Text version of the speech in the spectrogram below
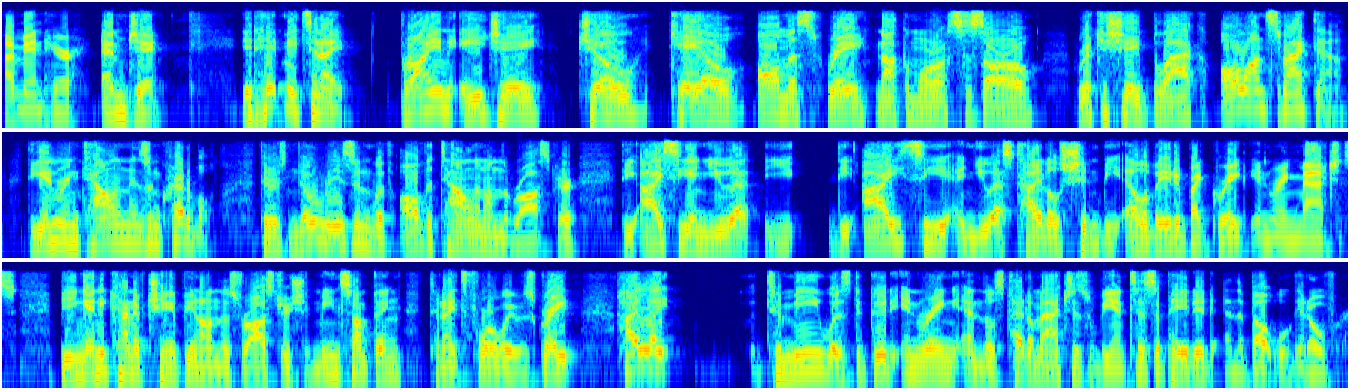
I'm in here. MJ, it hit me tonight. Bryan, AJ, Joe, KO, Almas, Rey, Nakamura, Cesaro, Ricochet, Black, all on SmackDown. The in ring talent is incredible. There's no reason, with all the talent on the roster, the IC and U- the IC and US titles shouldn't be elevated by great in ring matches. Being any kind of champion on this roster should mean something. Tonight's four way was great. Highlight to me was the good in ring and those title matches will be anticipated and the belt will get over.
